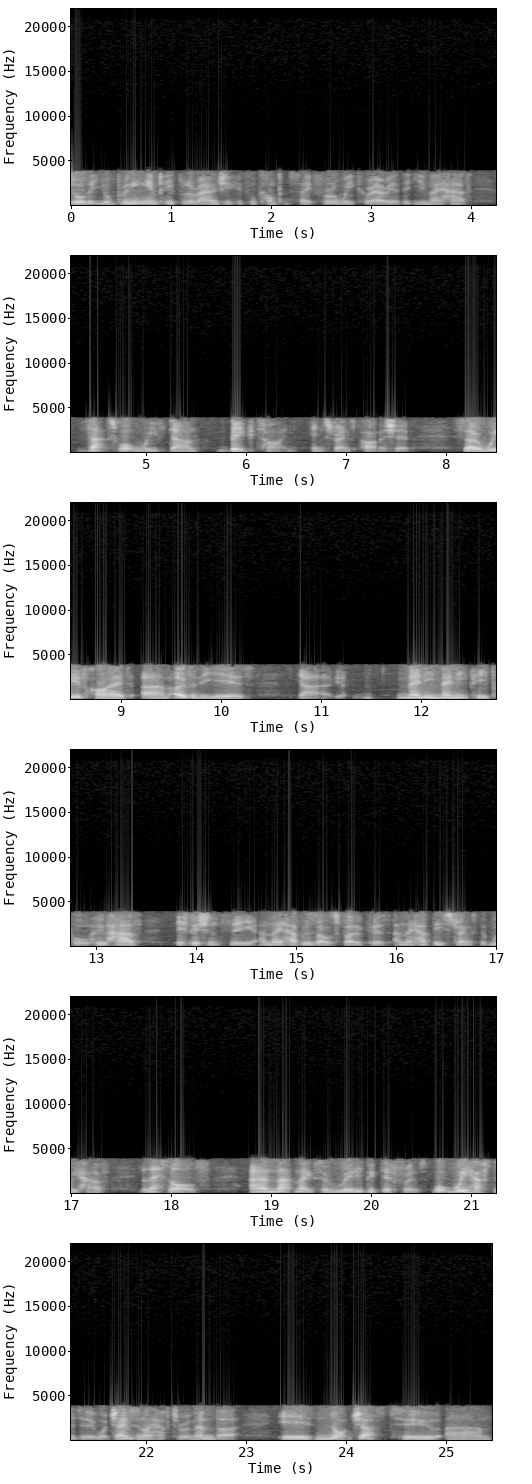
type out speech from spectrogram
sure that you're bringing in people around you who can compensate for a weaker area that you may have. That's what we've done big time in Strengths Partnership. So we've hired um, over the years uh, many, many people who have efficiency and they have results focus and they have these strengths that we have less of. And that makes a really big difference. What we have to do, what James and I have to remember, is not just to, um,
